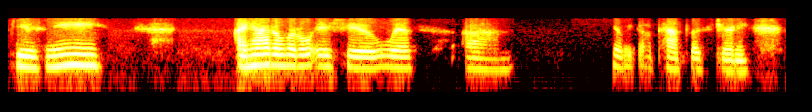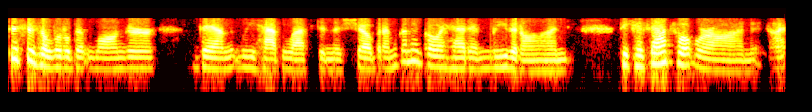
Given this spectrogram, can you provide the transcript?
Excuse me. I had a little issue with um, here we go, Pathless Journey. This is a little bit longer than we have left in the show, but I'm going to go ahead and leave it on because that's what we're on. I,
